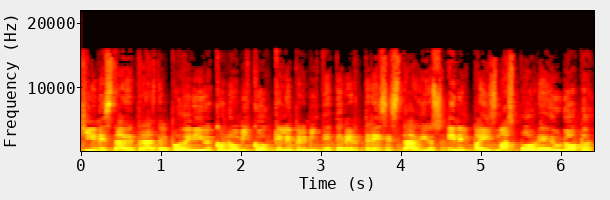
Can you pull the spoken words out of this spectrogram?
¿Quién está detrás del poderío económico que le permite tener tres estadios en el país más pobre de Europa?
